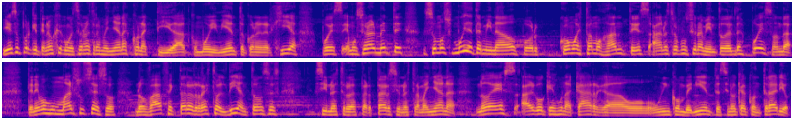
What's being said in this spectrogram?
Y eso es porque tenemos que comenzar nuestras mañanas con actividad, con movimiento, con energía pues emocionalmente somos muy determinados por cómo estamos antes a nuestro funcionamiento del después. Onda, tenemos un mal suceso, nos va a afectar el resto del día. Entonces, si nuestro despertar, si nuestra mañana no es algo que es una carga o un inconveniente, sino que al contrario,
